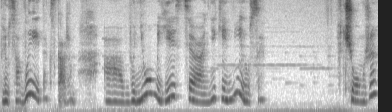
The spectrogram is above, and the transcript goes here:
плюсовые, так скажем, а в нем есть а, некие минусы. В чем же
